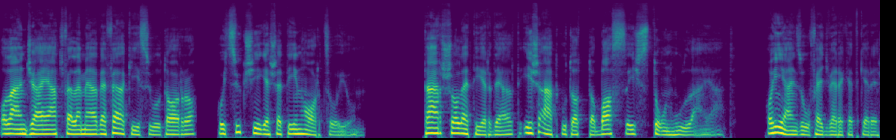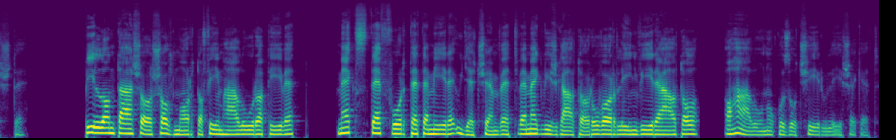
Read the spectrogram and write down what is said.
a lándzsáját felemelve felkészült arra, hogy szükség esetén harcoljon. Társa letérdelt és átkutatta Bass és Stone hulláját. A hiányzó fegyvereket kereste. Pillantása a savmarta fémhálóra tévedt, Max Stafford tetemére ügyet sem vetve megvizsgálta a rovarlény vére által a hálón okozott sérüléseket.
